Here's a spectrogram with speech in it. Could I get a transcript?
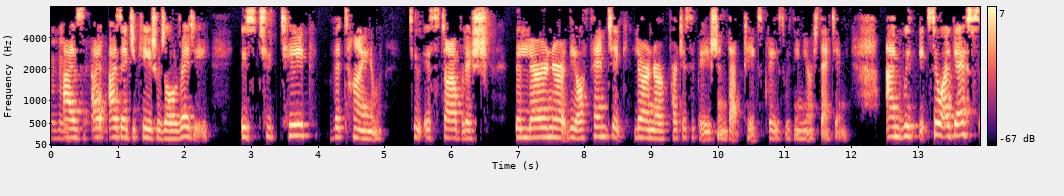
mm-hmm. as, as educators already is to take the time to establish the learner, the authentic learner participation that takes place within your setting. And with, so I guess,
